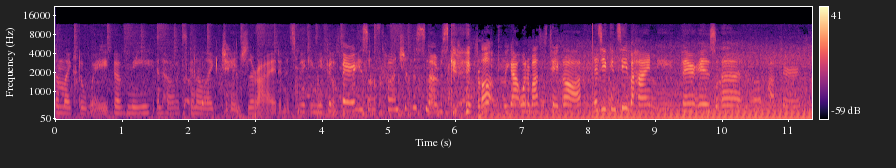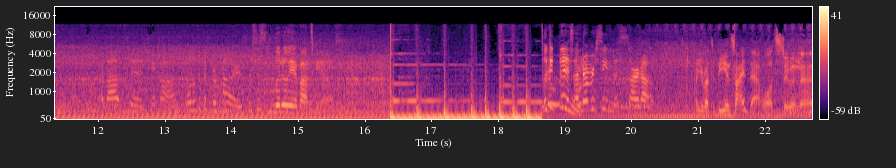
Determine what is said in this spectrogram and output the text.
and like the weight of me and how it's gonna like change the ride and it's making me feel very self-conscious. No, I'm just kidding. Oh, we got one about to take off. As you can see behind me, there is a helicopter about to take off. Oh, look at the propellers. This is literally about to be us. At this. I've never seen this start up. Oh, you're about to be inside that while it's doing that.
